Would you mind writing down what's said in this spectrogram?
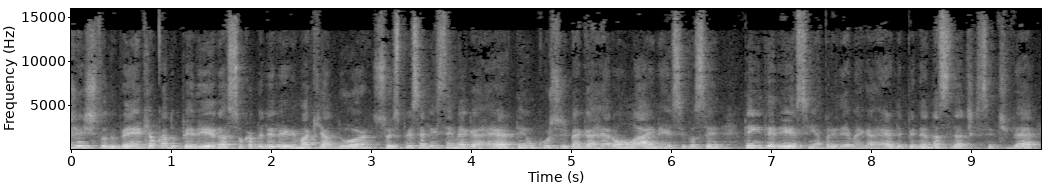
gente, tudo bem? Aqui é o Cadu Pereira, sou cabeleireiro e maquiador, sou especialista em Mega Hair, tenho um curso de Mega Hair online, se você tem interesse em aprender Mega Hair, dependendo da cidade que você tiver,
